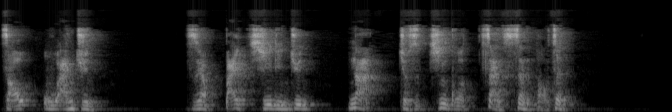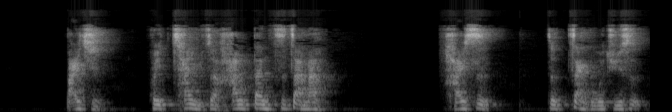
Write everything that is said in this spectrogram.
找武安君。只要白起领军，那就是秦国战胜的保证。白起会参与这邯郸之战吗？还是这战国局势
